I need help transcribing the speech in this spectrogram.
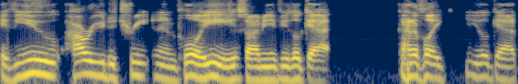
if you, how are you to treat an employee? So I mean, if you look at kind of like you look at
